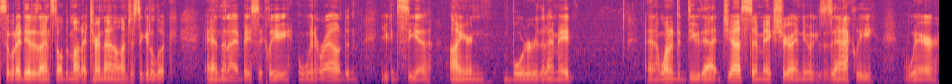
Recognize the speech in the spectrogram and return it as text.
So what I did is I installed the mod, I turned that on just to get a look, and then I basically went around and you can see a iron border that I made. And I wanted to do that just to make sure I knew exactly where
